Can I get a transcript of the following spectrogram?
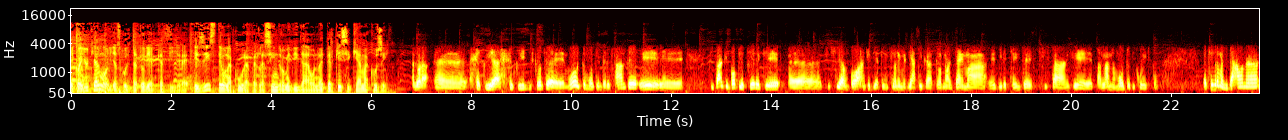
Ecco, aiutiamo gli ascoltatori a capire, esiste una cura per la sindrome di Down e perché si chiama così? Allora, eh, qui, eh, qui, il discorso è molto molto interessante e eh, fa anche un po' piacere che eh, ci sia un po' anche di attenzione mediatica attorno al tema e di recente si sta anche parlando molto di questo. La sindrome di Down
